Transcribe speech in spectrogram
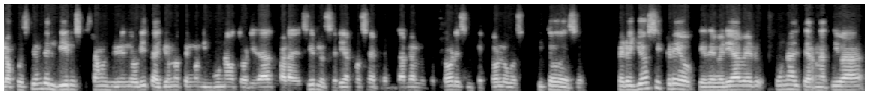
la cuestión del virus que estamos viviendo ahorita, yo no tengo ninguna autoridad para decirlo, sería cosa de preguntarle a los doctores, infectólogos y todo eso. Pero yo sí creo que debería haber una alternativa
